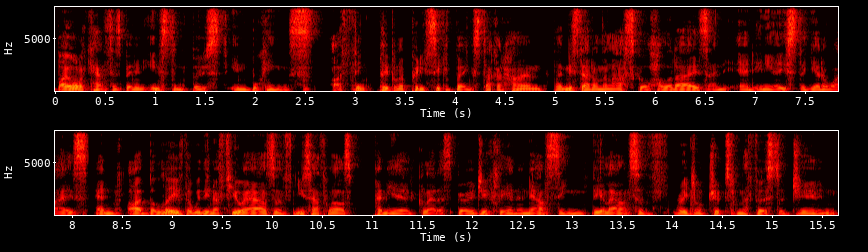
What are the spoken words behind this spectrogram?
by all accounts, there's been an instant boost in bookings. I think people are pretty sick of being stuck at home. They missed out on the last school holidays and, and any Easter getaways, and I believe that within a few hours of New South Wales Premier Gladys Berejiklian announcing the allowance of regional trips from the 1st of June,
